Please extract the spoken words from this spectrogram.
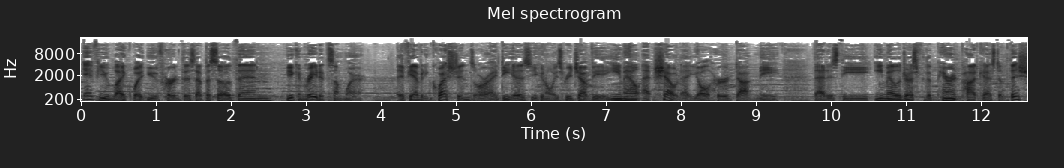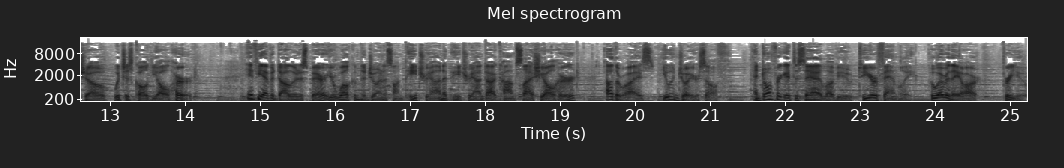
If you like what you've heard this episode, then you can rate it somewhere. If you have any questions or ideas, you can always reach out via email at shout at y'allheard.me. That is the email address for the parent podcast of this show, which is called Y'all Heard. If you have a dollar to spare, you're welcome to join us on Patreon at patreon.com slash y'allheard. Otherwise, you enjoy yourself. And don't forget to say I love you to your family, whoever they are, for you.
